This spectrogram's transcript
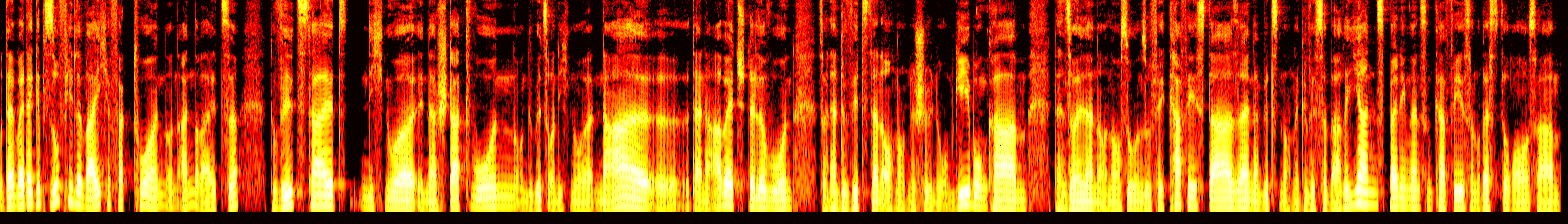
Und da, weil da gibt's so viele weiche Faktoren und Anreize. Du willst halt nicht nur in der Stadt wohnen und du willst auch nicht nur nahe äh, deiner Arbeitsstelle wohnen, sondern du willst dann auch noch eine schöne Umgebung haben. Dann sollen dann auch noch so und so viel Cafés da sein. Dann willst du noch eine gewisse Varianz bei den ganzen Cafés und Restaurants haben.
